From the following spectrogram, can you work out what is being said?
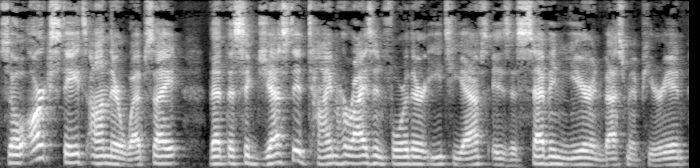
So ARK states on their website that the suggested time horizon for their ETFs is a seven year investment period.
